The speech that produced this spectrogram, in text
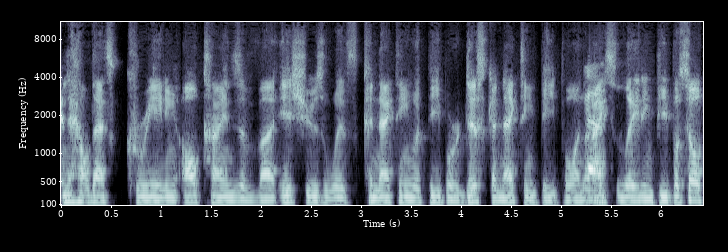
and how that's creating all kinds of uh, issues with connecting with people or disconnecting people and isolating people. So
